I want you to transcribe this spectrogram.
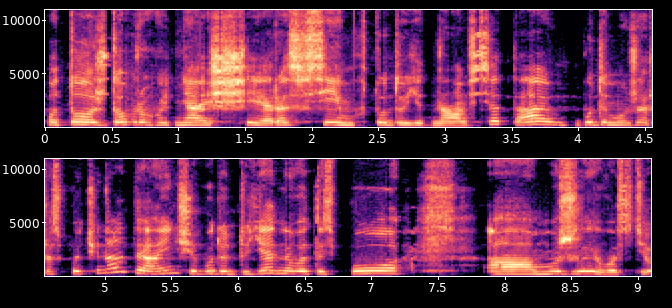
Отож, доброго дня ще раз всім, хто доєднався. Та будемо вже розпочинати, а інші будуть доєднуватись по а, можливості.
